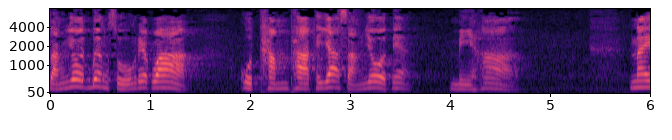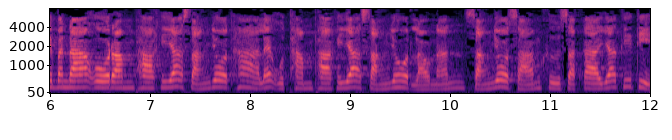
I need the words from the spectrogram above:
สังโยชน์เบื้องสูง เรียกว่า อุทธรรมภาคยะสังโยชน์เนี่ยมีห้าในบรรดาโอรัมภาคยะสังโยชน์ห้าและอุทธรรมภาคยะสังโยชน์เหล่านั้น สังโยชน์สามคือสกายทิฏฐิ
